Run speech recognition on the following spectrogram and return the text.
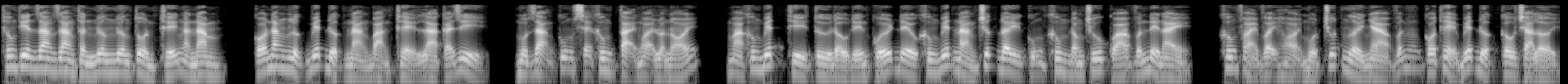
Thông thiên giang giang thần nương nương tồn thế ngàn năm, có năng lực biết được nàng bản thể là cái gì, một dạng cũng sẽ không tại ngoại luận nói, mà không biết thì từ đầu đến cuối đều không biết nàng trước đây cũng không đóng chú quá vấn đề này, không phải vậy hỏi một chút người nhà vẫn có thể biết được câu trả lời.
